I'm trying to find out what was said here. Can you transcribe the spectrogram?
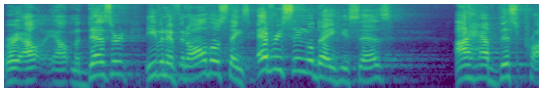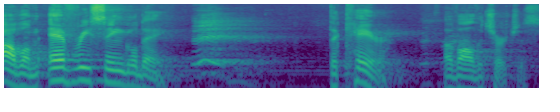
or out, out in the desert, even if in all those things, every single day, he says, I have this problem every single day the care of all the churches.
